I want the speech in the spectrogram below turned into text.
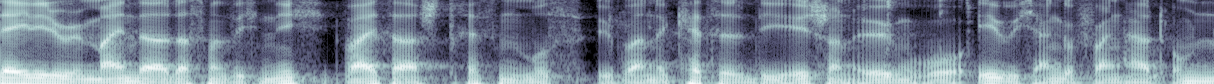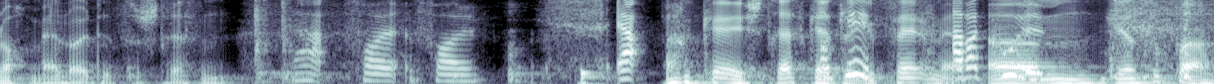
Daily Reminder, dass man sich nicht weiter stressen muss über eine Kette, die eh schon irgendwo ewig angefangen hat, um noch mehr Leute zu stressen. Ja, voll, voll. Ja, Okay, Stresskette Okay, gefällt mir. aber cool. Ähm, ja, super.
